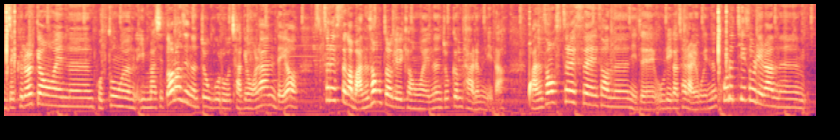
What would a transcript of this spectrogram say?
이제 그럴 경우에는 보통은 입맛이 떨어지는 쪽으로 작용을 하는데요. 스트레스가 만성적일 경우에는 조금 다릅니다. 만성 스트레스에서는 이제 우리가 잘 알고 있는 코르티솔이라는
